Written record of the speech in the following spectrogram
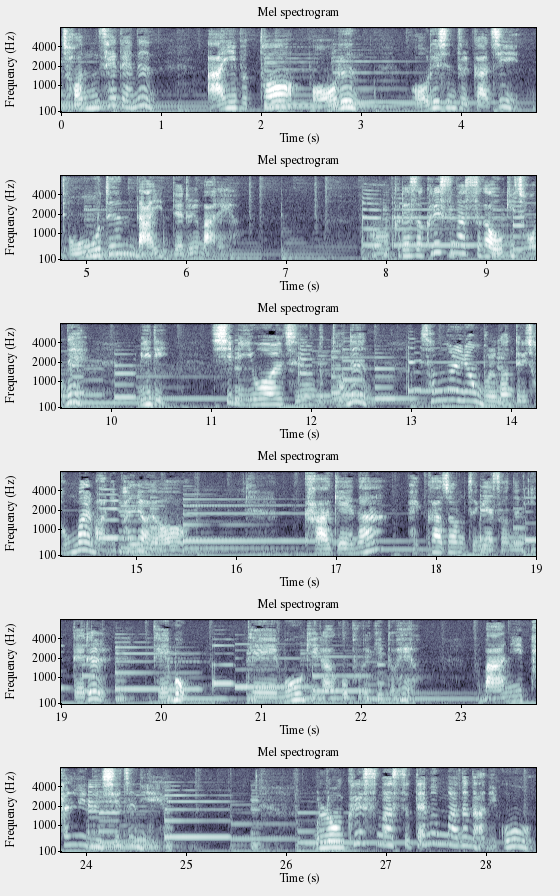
전 세대는 아이부터 어른, 어르신들까지 모든 나이대를 말해요. 어, 그래서 크리스마스가 오기 전에 미리 12월 즈음부터는 선물용 물건들이 정말 많이 팔려요. 가게나 백화점 등에서는 이때를 대목, 대목이라고 부르기도 해요. 많이 팔리는 시즌이에요. 물론 크리스마스 때문만은 아니고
